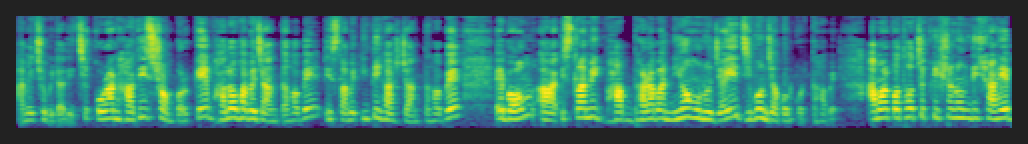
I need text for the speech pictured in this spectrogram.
আমি ছবিটা দিচ্ছি কোরআন হাদিস সম্পর্কে ভালোভাবে জানতে হবে ইসলামের ইতিহাস জানতে হবে এবং ইসলামিক ভাবধারা বা নিয়ম অনুযায়ী জীবনযাপন করতে হবে। আমার কথা হচ্ছে কৃষ্ণনন্দী সাহেব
